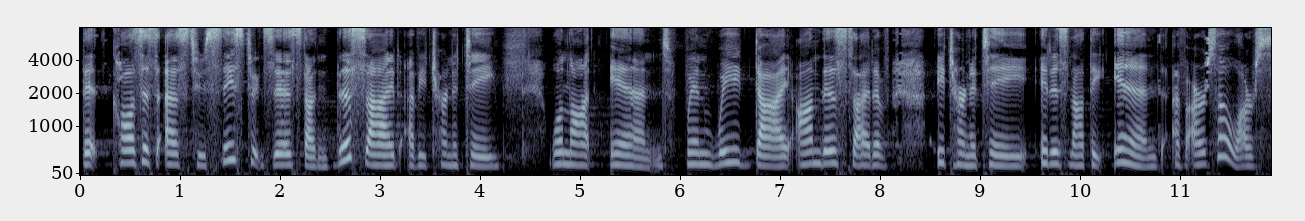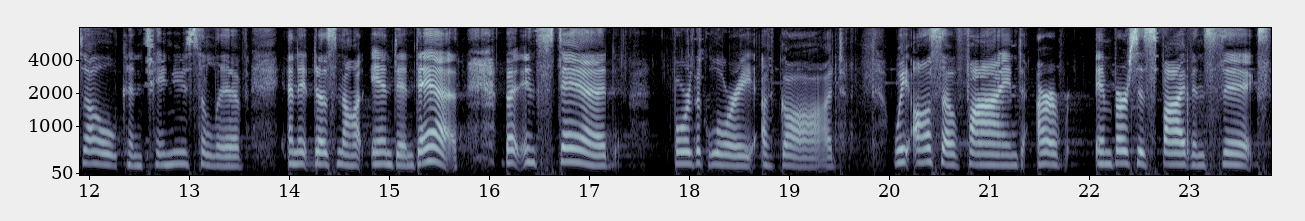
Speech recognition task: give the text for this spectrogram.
that causes us to cease to exist on this side of eternity will not end. When we die on this side of eternity, it is not the end of our soul. Our soul continues to live and it does not end in death, but instead for the glory of God. We also find our in verses 5 and 6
